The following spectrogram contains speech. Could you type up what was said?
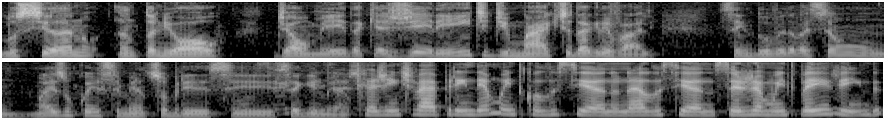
Luciano Antoniol de Almeida, que é gerente de marketing da Agrivale. Sem dúvida vai ser um, mais um conhecimento sobre esse segmento. Acho que a gente vai aprender muito com o Luciano, né, Luciano? Seja muito bem-vindo.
